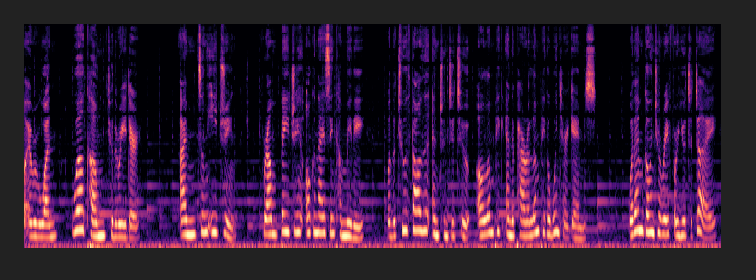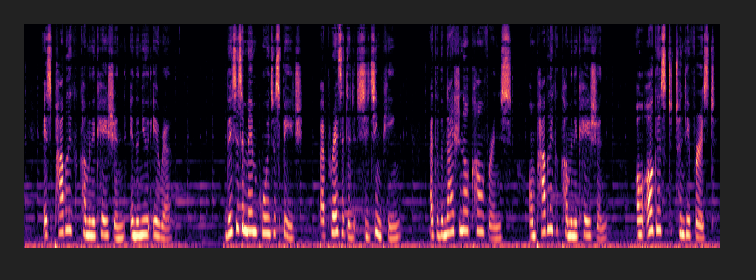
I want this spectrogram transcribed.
everyone, welcome to the Reader. I'm Zeng Yijun from Beijing Organizing Committee for the 2022 Olympic and Paralympic Winter Games. What I'm going to read for you today is Public Communication in the New Era. This is a main point of speech by President Xi Jinping at the National Conference on Public Communication on August 21st,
